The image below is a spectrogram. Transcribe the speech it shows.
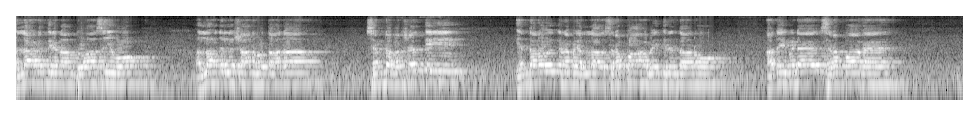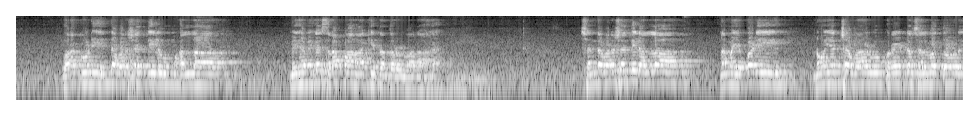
அல்லாஹிடத்தில் நாம் துவா செய்வோம். அல்லாஹ் ஜல்ல தானா சென்ற வருஷத்தில் எந்த அளவுக்கு நம்மை அல்லாஹ் சிறப்பாக வைத்திருந்தானோ அதைவிட சிறப்பாக வரக்கூடிய இந்த வருஷத்திலும் அல்லாஹ் மிக மிக சிறப்பாக ஆக்கி தந்தருள்வானாக. சென்ற வருஷத்தில் அல்லாஹ் நம்ம எப்படி நோயற்ற வாழ்வும் குறையற்ற செல்வத்தோடு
